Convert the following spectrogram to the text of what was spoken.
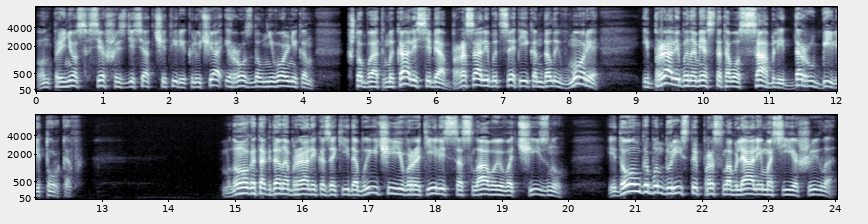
он принес все шестьдесят четыре ключа и роздал невольникам, чтобы отмыкали себя, бросали бы цепи и кандалы в море, и брали бы на место того сабли, дорубили турков. Много тогда набрали казаки добычи и воротились со славою в отчизну, и долго бандуристы прославляли Масия Шила.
